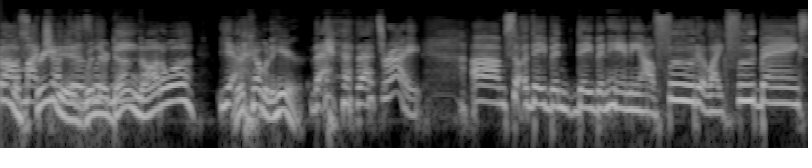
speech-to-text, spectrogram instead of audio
got on the street is when they're done in Ottawa, Yeah. they're coming here. That, that's right. Um, so they've been they've been handing out food at like food banks.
